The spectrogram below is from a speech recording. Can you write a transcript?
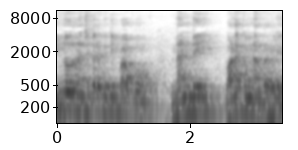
இன்னொரு நட்சத்திரம் பற்றி பார்ப்போம். நன்றி வணக்கம் நண்பர்களே.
